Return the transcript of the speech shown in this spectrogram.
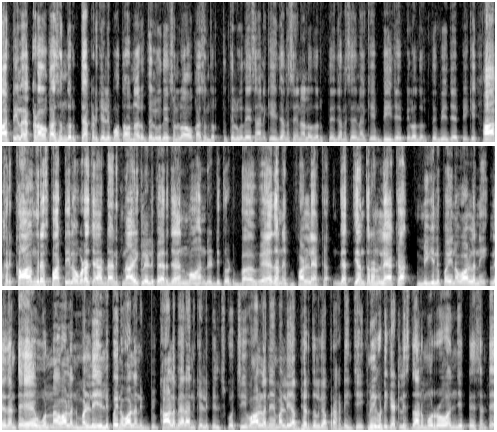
పార్టీలో ఎక్కడ అవకాశం దొరికితే అక్కడికి వెళ్ళిపోతా ఉన్నారు. తెలుగుదేశంలో అవకాశం దొరికితే తెలుగుదేశానికి జనసేనలో దొరికితే జనసేనకి బీజేపీలో దొరికితే బీజేపీకి. ఆఖరి కాంగ్రెస్ పార్టీలో కూడా చేరడానికి నాయకులు వెళ్ళిపోయారు. జగన్మోహన్ రెడ్డి తోటి వేదన పడలేక గత్యంతరం లేక మిగిలిపోయిన వాళ్ళని లేదంటే ఉన్న వాళ్ళని మళ్ళీ వెళ్ళిపోయిన వాళ్ళని కాళ్ళబేరానికి వెళ్ళి పిలుచుకొచ్చి వాళ్ళనే మళ్ళీ అభ్యర్థులుగా ప్రకటించి మీకు టికెట్లు ఇస్తాను ముర్రో అని చెప్పేసి అంటే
